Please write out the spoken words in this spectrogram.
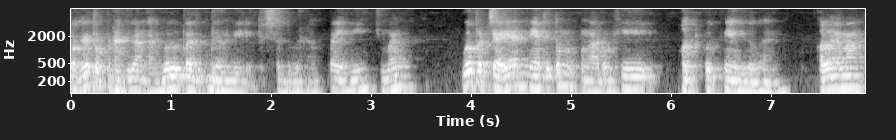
waktu itu pernah bilang kan, gue lupa bilang di episode berapa ini, cuman gue percaya niat itu mempengaruhi outputnya gitu kan. Kalau emang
